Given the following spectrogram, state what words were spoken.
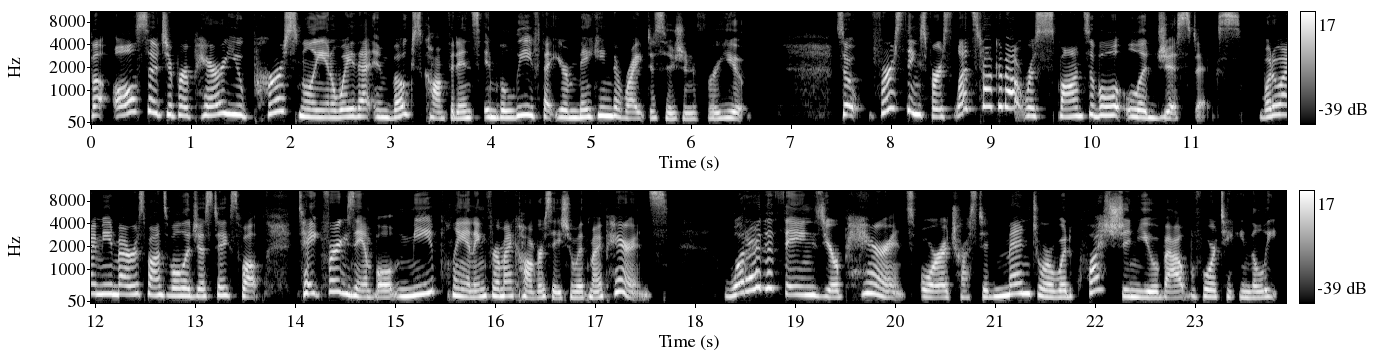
but also to prepare you personally in a way that invokes confidence in belief that you're making the right decision for you. So, first things first, let's talk about responsible logistics. What do I mean by responsible logistics? Well, take, for example, me planning for my conversation with my parents. What are the things your parents or a trusted mentor would question you about before taking the leap?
